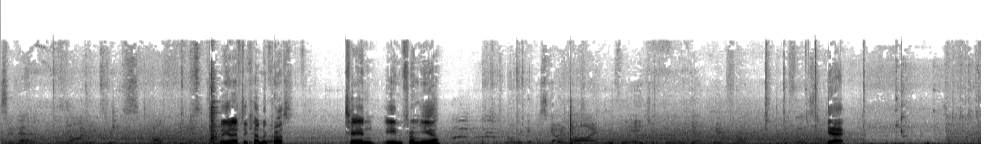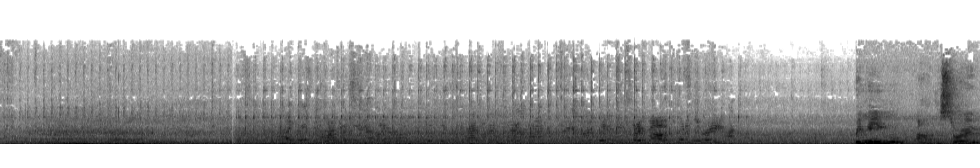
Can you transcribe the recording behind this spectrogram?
see the, the line of this above the bed. We're gonna have to come across ten in from here. Well, we can just go in line with the edge of the yep, red frog the first line. Yeah. Bringing uh, the story of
